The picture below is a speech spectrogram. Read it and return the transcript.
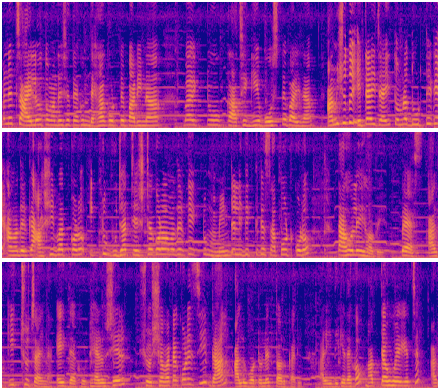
মানে চাইলেও তোমাদের সাথে এখন দেখা করতে পারি না। বা একটু কাছে গিয়ে বসতে পারি না। আমি শুধু এটাই চাই, তোমরা দূর থেকে আমাদেরকে আশীর্বাদ করো, একটু বোঝার চেষ্টা করো আমাদেরকে, একটু মেন্টালি দিক থেকে সাপোর্ট করো, তাহলেই হবে। ব্যাস, আর কিচ্ছু চাই না। এই দেখো, ঢেঁড়সের সর্ষা বাটা করেছি, ডাল, আলু পটলের তরকারি। আর এইদিকে দেখো, ভাতটাও হয়ে গেছে, আর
